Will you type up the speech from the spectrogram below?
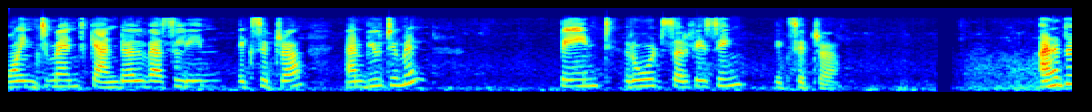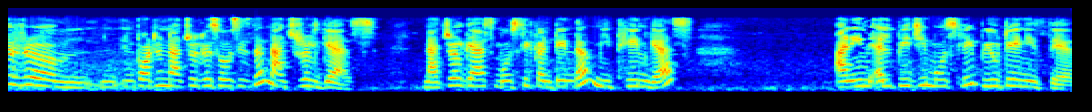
ointment, candle, vaseline, etc. and bitumen, paint, road surfacing, etc. Another um, important natural resource is the natural gas. Natural gas mostly contain the methane gas and in LPG mostly butane is there.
